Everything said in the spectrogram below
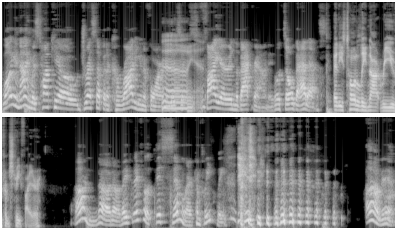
Volume 9 was Takeo dressed up in a karate uniform. Oh, There's yeah. fire in the background. It looks all badass. And he's totally not Ryu from Street Fighter. Oh, no, no. They, they look this similar completely. oh, man.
